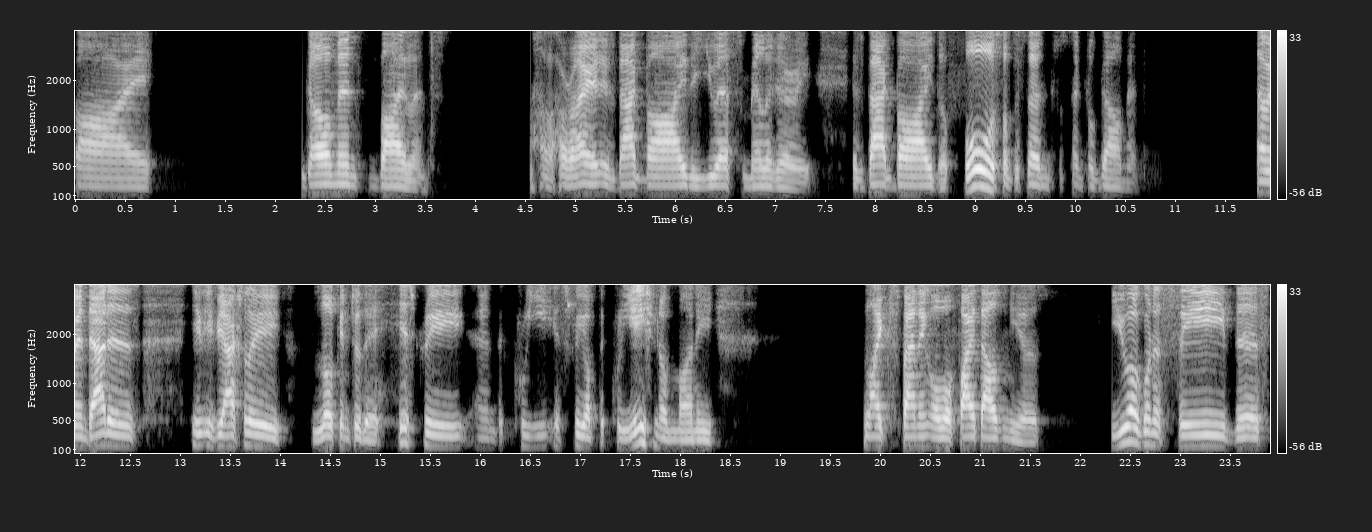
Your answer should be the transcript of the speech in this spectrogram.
by government violence. All right, it's backed by the US military. It's backed by the force of the central, central government. I mean, that is, if, if you actually look into the history and the cre- history of the creation of money, like spanning over 5,000 years, you are going to see this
